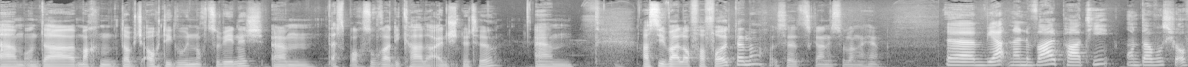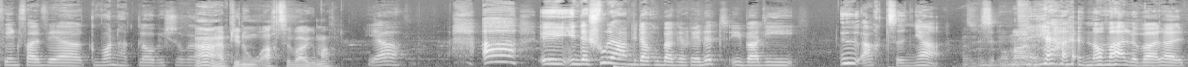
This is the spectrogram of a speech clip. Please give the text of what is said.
Ähm, und da machen, glaube ich, auch die Grünen noch zu wenig. Ähm, das braucht so radikale Einschnitte. Ähm, hast du die Wahl auch verfolgt danach? Ist ja jetzt gar nicht so lange her. Ähm, wir hatten eine Wahlparty und da wusste ich auf jeden Fall, wer gewonnen hat, glaube ich sogar. Ah, habt ihr eine U18-Wahl gemacht? Ja. Ah, äh, in der Schule haben wir darüber geredet, über die Ü18, ja. Also normal. Ja, normale Wahl halt.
